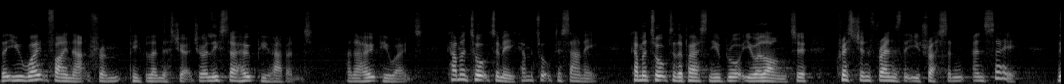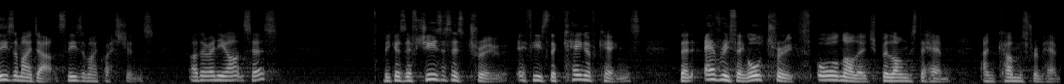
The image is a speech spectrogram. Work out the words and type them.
That you won't find that from people in this church, or at least I hope you haven't, and I hope you won't. Come and talk to me. Come and talk to Sammy. Come and talk to the person who brought you along, to Christian friends that you trust, and, and say, These are my doubts. These are my questions. Are there any answers? Because if Jesus is true, if he's the King of kings, then everything, all truth, all knowledge belongs to him and comes from him.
